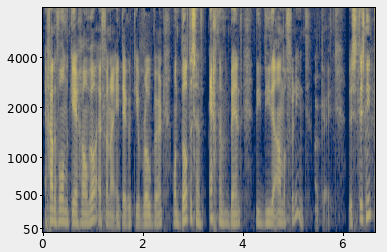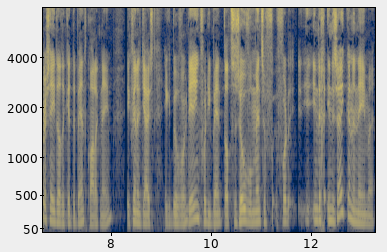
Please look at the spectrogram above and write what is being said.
En ga de volgende keer gewoon wel even naar Integrity of Roadburn. Want dat is een, echt een band die, die de aandacht verdient. Oké. Dus het is niet per se dat ik het de band kwalijk neem. Ik vind het juist, ik heb heel veel waardering voor die band, dat ze zoveel mensen voor de, in, de, in de zij kunnen nemen.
